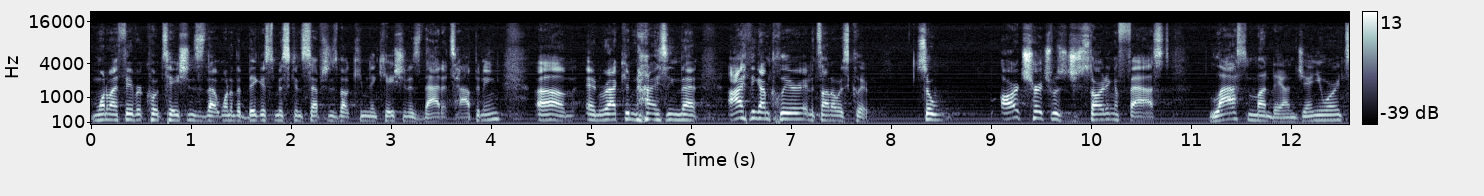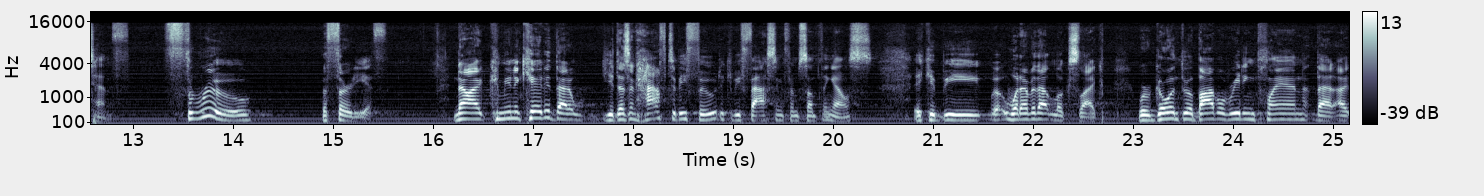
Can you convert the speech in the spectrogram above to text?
one of my favorite quotations is that one of the biggest misconceptions about communication is that it's happening, um, and recognizing that I think I'm clear and it's not always clear. So, our church was starting a fast last Monday on January 10th through the 30th. Now, I communicated that it doesn't have to be food, it could be fasting from something else. It could be whatever that looks like. We're going through a Bible reading plan that I,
